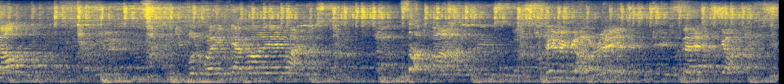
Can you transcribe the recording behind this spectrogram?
Shout. You put a wave cap on it, Mike. Stop, man. Here we go, ready? Set, go.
